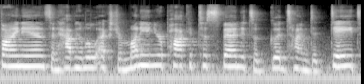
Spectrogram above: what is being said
finance and having a little extra money in your pocket to spend. It's a good time to date.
